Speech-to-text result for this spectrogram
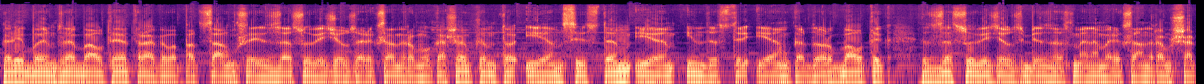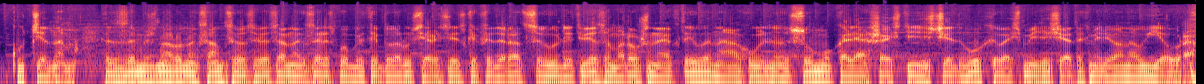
Калі БМЗ Балтыя трапіла пад санкцыі з-за сувязяў з Александром Лукашэнкам, то ІМ System, ІМ Industry і Амкадор Балтык з-за сувязяў з бізнесменам Александром Шакуціным. З-за міжнародных санкцыяў, звязаных з Рэспублікай Беларусі Расійскай Федэрацыі у літве замарожаныя актывы на агульную суму каля 62,8 мільёнаў еўра.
